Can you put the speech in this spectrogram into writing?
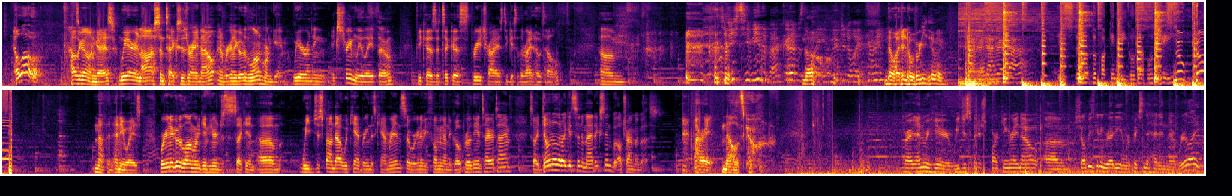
Hello! How's it going, guys? We are in Austin, Texas right now, and we're gonna go to the Longhorn game. We are running extremely late though, because it took us three tries to get to the right hotel. Um, Did you see me in the background? Is No. you moved it away from me? no, I didn't know what were you doing. It's the motherfucking Eagle Double G. Snoop Dogg. Nothing. Nothing. Anyways, we're gonna go to the Longhorn game here in just a second. Um, we just found out we can't bring this camera in, so we're gonna be filming on a GoPro the entire time. So I don't know that I'll get cinematics in, but I'll try my best. All right, now let's go. All right, and we're here. We just finished parking right now. Um, Shelby's getting ready, and we're fixing to head in there. We're like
